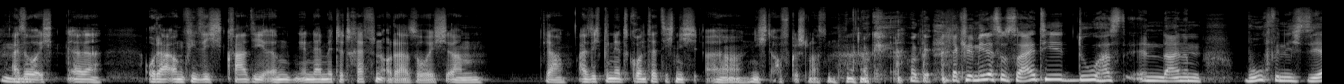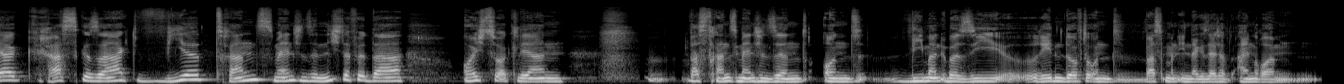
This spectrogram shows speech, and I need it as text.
Mhm. Also ich äh, oder irgendwie sich quasi in der Mitte treffen oder so. Ich ähm, ja, also ich bin jetzt grundsätzlich nicht äh, nicht aufgeschlossen. okay, okay. Der Queer Media Society, du hast in deinem Buch, finde ich, sehr krass gesagt, wir Transmenschen sind nicht dafür da, euch zu erklären, was Transmenschen sind und wie man über sie reden dürfte und was man in der Gesellschaft einräumen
